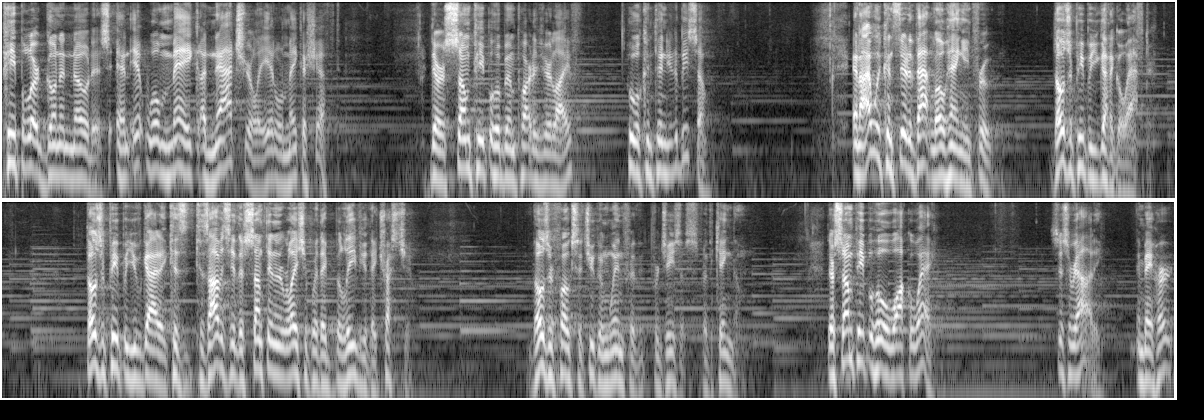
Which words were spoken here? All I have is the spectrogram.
people are going to notice, and it will make a naturally, it'll make a shift. There are some people who've been part of your life who will continue to be so. And I would consider that low hanging fruit. Those are people you got to go after. Those are people you've got to, because obviously there's something in the relationship where they believe you, they trust you. Those are folks that you can win for, for Jesus, for the kingdom. There's some people who will walk away. It's just a reality. It may hurt,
